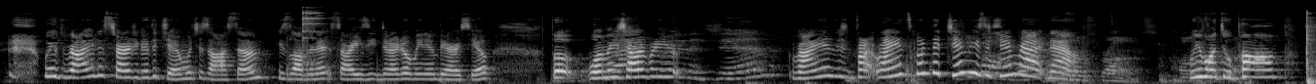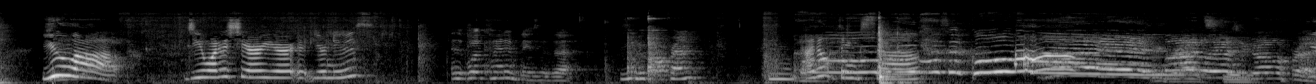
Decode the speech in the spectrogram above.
with Ryan has started to go to the gym, which is awesome. He's loving it. Sorry, he's eating dinner. I don't mean to embarrass you, but want me to tell everybody? in the gym. Ryan, Ryan's going to the gym. He's a gym rat now. From. We want to pump you up. Do you want to share your your news? What kind of news is it? Does he have a girlfriend? I don't think so. Oh, he has a girlfriend.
